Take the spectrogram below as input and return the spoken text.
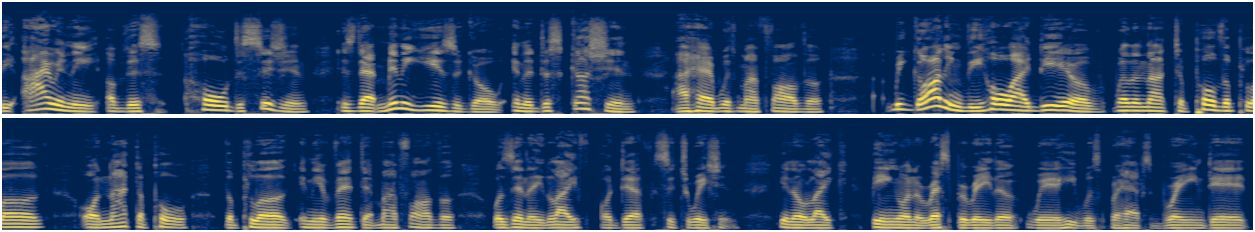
the irony of this whole decision is that many years ago in a discussion I had with my father regarding the whole idea of whether or not to pull the plug or not to pull the plug in the event that my father was in a life or death situation, you know, like being on a respirator where he was perhaps brain dead.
